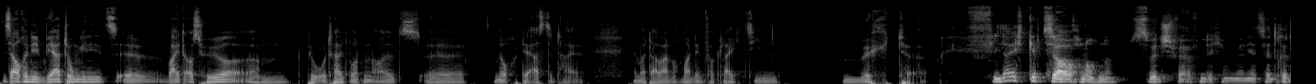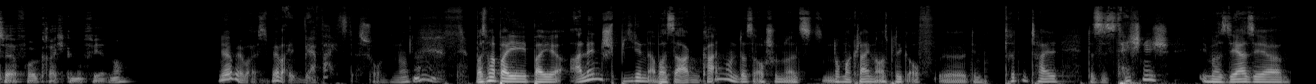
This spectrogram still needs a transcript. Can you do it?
ist auch in den Wertungen jetzt äh, weitaus höher ähm, beurteilt worden als äh, noch der erste Teil, wenn man da mal nochmal den Vergleich ziehen möchte. Vielleicht gibt's ja auch noch eine Switch-Veröffentlichung, wenn jetzt der dritte erfolgreich genug wird, ne? Ja, wer weiß, wer weiß, wer weiß das schon. Ne? Ah. Was man bei, bei allen Spielen aber sagen kann, und das auch schon als nochmal kleinen Ausblick auf äh, den dritten Teil, dass es technisch immer sehr, sehr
